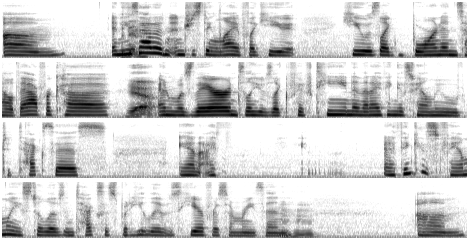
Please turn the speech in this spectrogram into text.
Um and But he's then- had an interesting life. Like he he was like born in South Africa Yeah. and was there until he was like 15 and then I think his family moved to Texas. And I I think his family still lives in Texas, but he lives here for some reason. Um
